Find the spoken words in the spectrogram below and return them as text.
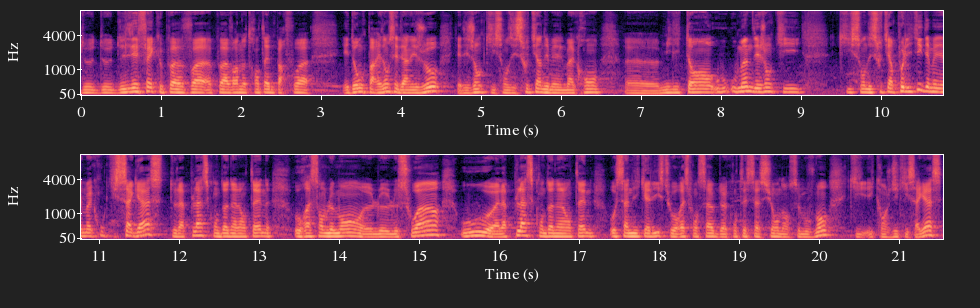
de, l'effet que peut avoir, notre antenne parfois. Et donc, par exemple, ces derniers jours, il y a des gens qui sont des soutiens d'Emmanuel Macron, euh, militants, ou, même des gens qui, qui sont des soutiens politiques d'Emmanuel Macron qui s'agacent de la place qu'on donne à l'antenne au rassemblement euh, le, soir ou à la place qu'on donne à l'antenne aux syndicalistes ou aux responsables de la contestation dans ce mouvement qui, et quand je dis qui s'agacent,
